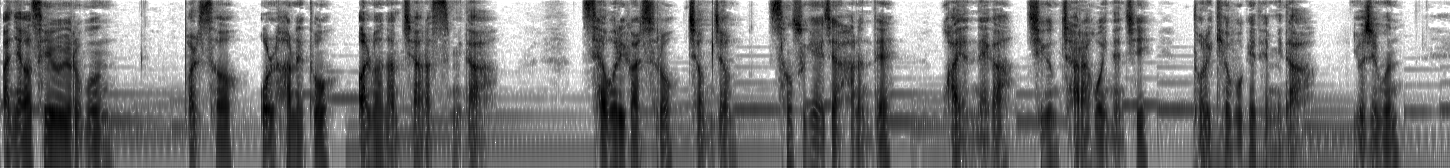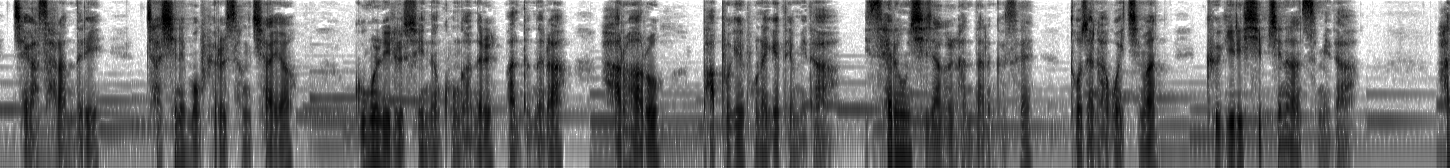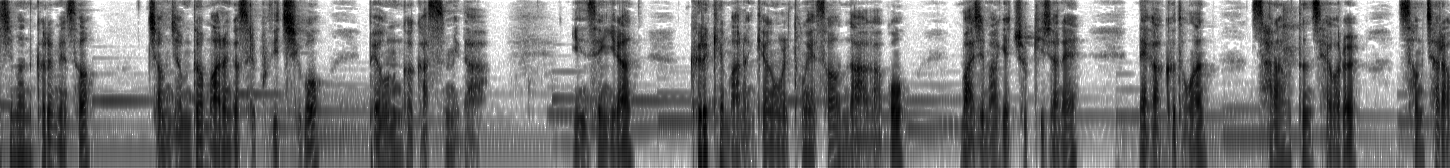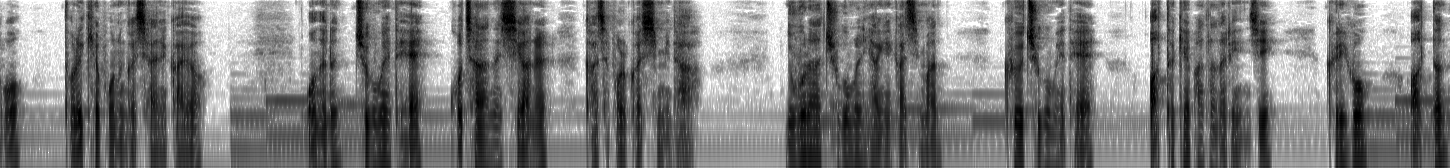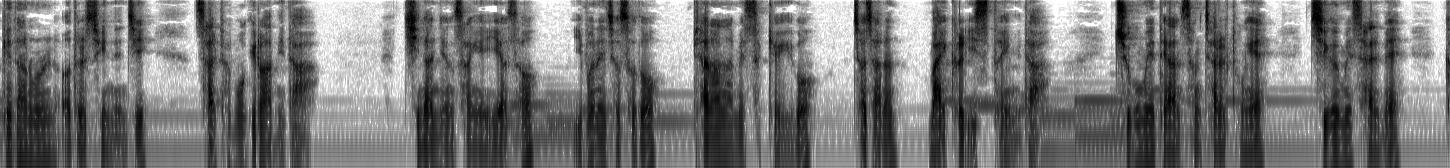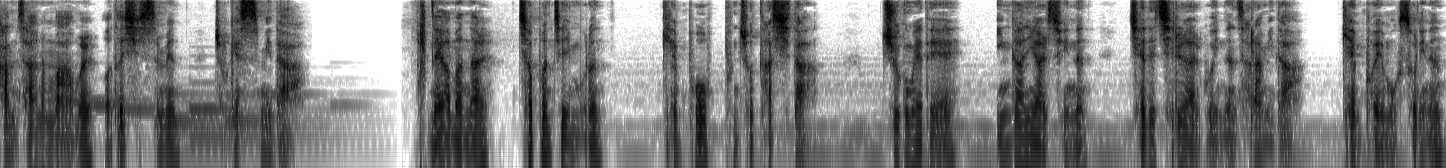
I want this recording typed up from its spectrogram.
안녕하세요, 여러분. 벌써 올 한 해도 얼마 남지 않았습니다. 세월이 갈수록 점점 성숙해져 하는데 과연 내가 지금 잘하고 있는지 돌이켜보게 됩니다. 요즘은 제가 사람들이 자신의 목표를 성취하여 꿈을 이룰 수 있는 공간을 만드느라 하루하루 바쁘게 보내게 됩니다. 새로운 시작을 한다는 것에 도전하고 있지만 그 길이 쉽지는 않습니다. 하지만 그러면서 점점 더 많은 것을 부딪히고 배우는 것 같습니다. 인생이란 그렇게 많은 경험을 통해서 나아가고 마지막에 죽기 전에 내가 그동안 살아왔던 세월을 성찰하고 돌이켜보는 것이 아닐까요? 오늘은 죽음에 대해 고찰하는 시간을 가져볼 것입니다. 누구나 죽음을 향해 가지만 그 죽음에 대해 어떻게 받아들이는지 그리고 어떤 깨달음을 얻을 수 있는지 살펴보기로 합니다. 지난 영상에 이어서 이번에 저서도 편안함의 습격이고 저자는 마이클 이스터입니다. 죽음에 대한 성찰을 통해 지금의 삶에 감사하는 마음을 얻으셨으면 좋겠습니다. 내가 만날 첫 번째 인물은 캠포 푼초타시다. 죽음에 대해 인간이 알 수 있는 최대치를 알고 있는 사람이다. 캠포의 목소리는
